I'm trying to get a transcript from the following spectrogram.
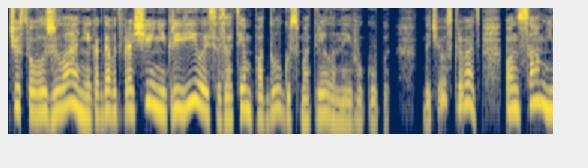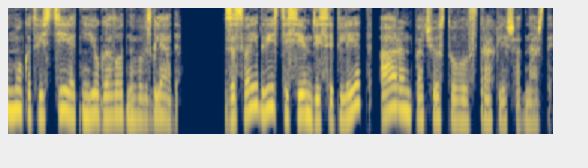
чувствовал желание, когда в отвращении кривилась, а затем подолгу смотрела на его губы. Да чего скрывать, он сам не мог отвести от нее голодного взгляда. За свои 270 лет Аарон почувствовал страх лишь однажды,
